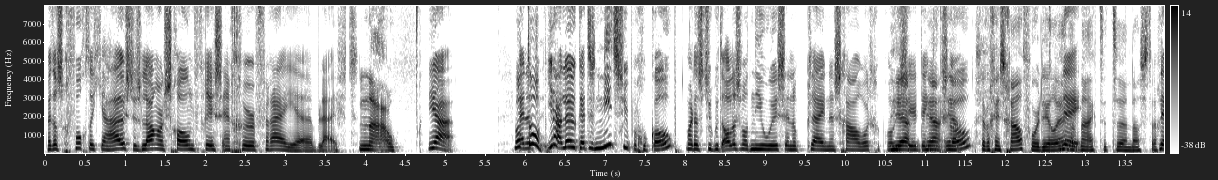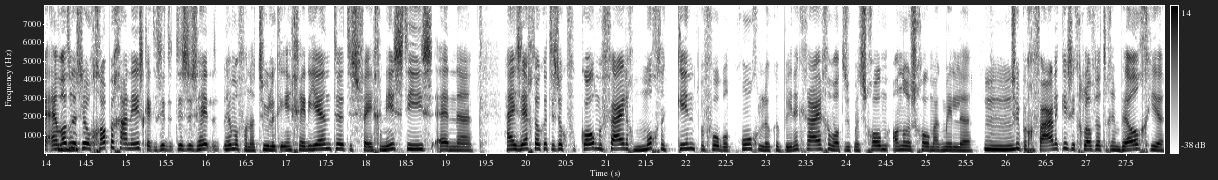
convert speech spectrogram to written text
Met als gevolg dat je huis dus langer schoon, fris en geurvrij eh, blijft. Nou, Ja, wat en het- top. ja, leuk. Het is niet super goedkoop, maar dat is natuurlijk met alles wat nieuw is en op kleine schaal wordt geproduceerd, denk ja, ik zo. Ze hebben geen schaalvoordeel, hè? Nee. Dat maakt het eh, lastig. Nee, en wat er dus heel grappig aan is, kijk, het is dus heel- helemaal van natuurlijke ingrediënten, het is veganistisch en eh, hij zegt ook, het is ook volkomen veilig mocht een kind bijvoorbeeld per ongelukken binnenkrijgen, wat natuurlijk met schoon, andere schoonmaakmiddelen Mhm. super gevaarlijk is. Ik geloof dat er in België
